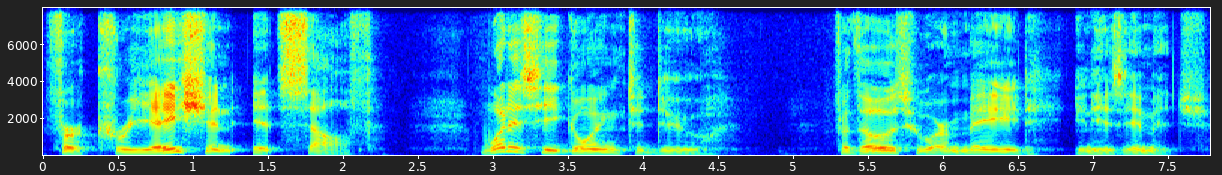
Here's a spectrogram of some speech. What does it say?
for creation itself, what is He going to do for those who are made in His image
